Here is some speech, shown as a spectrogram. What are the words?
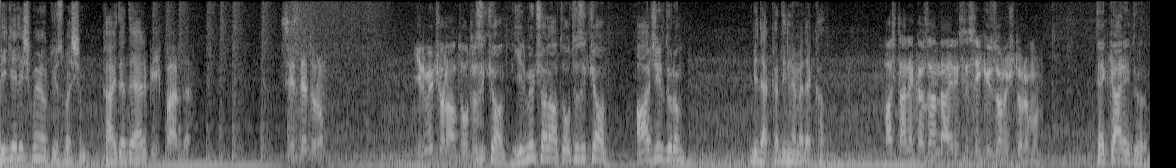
Bir gelişme yok yüzbaşım. Kayda değer bir ihbarda. Sizde durum? 23 16 32 10. 23 16 32 10. Acil durum. Bir dakika dinlemede kal. Hastane kazan dairesi 813 durumu. Tekrar ediyorum.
